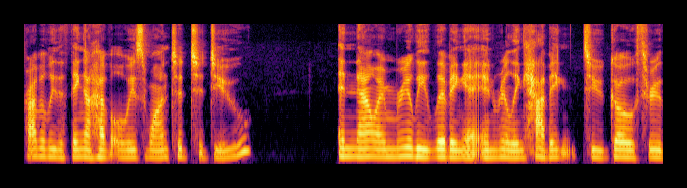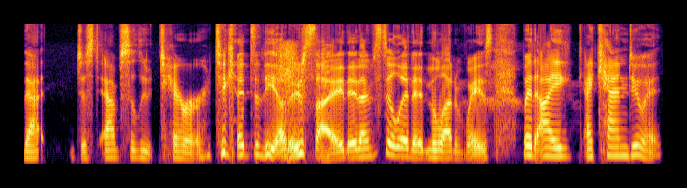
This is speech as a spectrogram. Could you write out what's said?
probably the thing I have always wanted to do and now I'm really living it and really having to go through that just absolute terror to get to the other side and I'm still in it in a lot of ways but I I can do it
